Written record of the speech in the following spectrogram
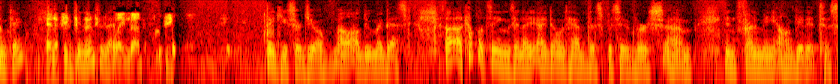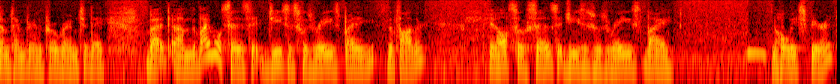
Okay. And if you I can answer that. explain that. Thank you, Sergio. I'll, I'll do my best. Uh, a couple of things, and I, I don't have the specific verse um, in front of me. I'll get it to sometime during the program today. But um, the Bible says that Jesus was raised by the Father. It also says that Jesus was raised by the Holy Spirit.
